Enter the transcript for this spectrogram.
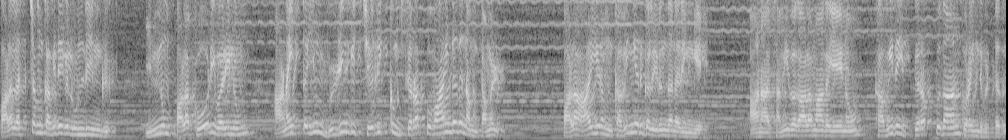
பல லட்சம் கவிதைகள் உண்டு இங்கு. இன்னும் பல கோடி வரினும் அனைத்தையும் விழுங்கிச் செரிக்கும் சிறப்பு வாய்ந்தது நம் தமிழ். பல ஆயிரம் கவிஞர்கள் இருந்தனர் இங்கே. ஆனால் சமீப காலமாக ஏனோ கவிதை பிறப்புதான் குறைந்து விட்டது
